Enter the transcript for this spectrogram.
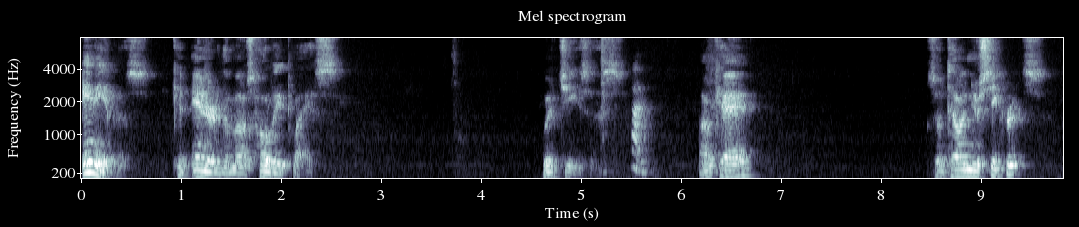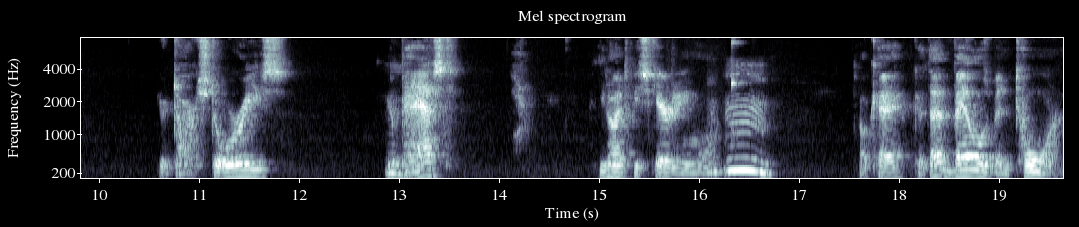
any of us, can enter the most holy place with Jesus. Okay. So telling your secrets, your dark stories, your Mhm. past. Yeah. You don't have to be scared anymore. Mm. Okay? Because that veil has been torn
